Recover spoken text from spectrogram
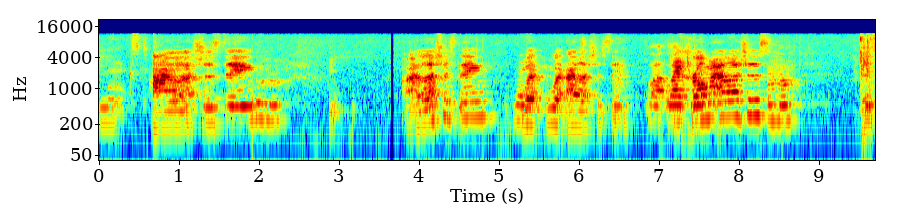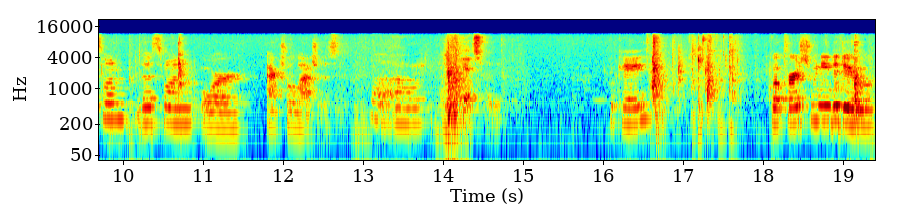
ne- next. Eyelashes thing. Mm-hmm. Eyelashes thing. Wait. What what eyelashes thing? Li- Like, Curl my eyelashes? uh-huh. This one, this one, or actual lashes? Uh, this one. Okay. But first we need to do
